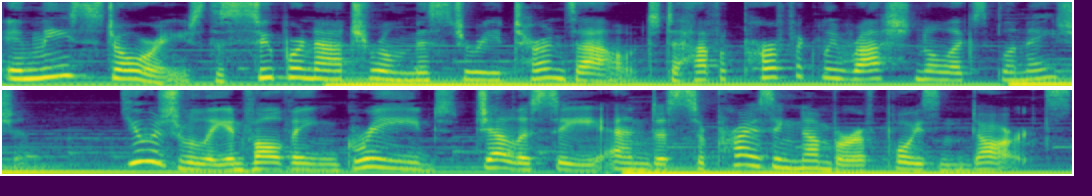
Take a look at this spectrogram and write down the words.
In these stories, the supernatural mystery turns out to have a perfectly rational explanation, usually involving greed, jealousy, and a surprising number of poisoned darts.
